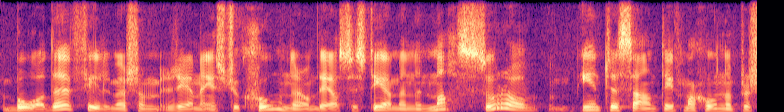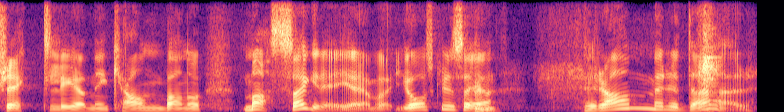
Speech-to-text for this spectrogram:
både filmer som rena instruktioner om deras system men massor av intressant information om projektledning, kanban och massa grejer. Jag skulle säga mm. fram med det där.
